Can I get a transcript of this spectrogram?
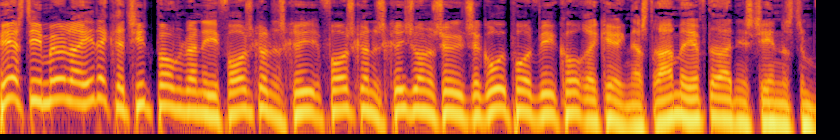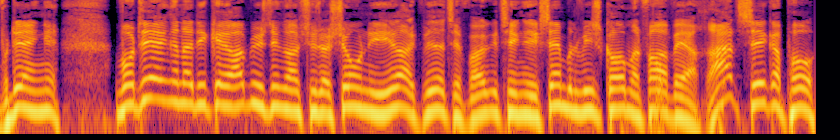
Per Stig Møller, et af kritikpunkterne i forskernes, krig, forskernes krigsundersøgelse, går ud på, at VK-regeringen har strammet efterretningstjenesten vurdering. Vurderingerne, når de gav oplysninger om situationen i Irak videre til Folketinget. Eksempelvis går man for at være ret sikker på,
